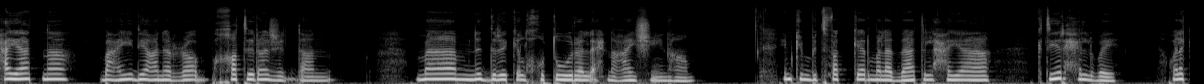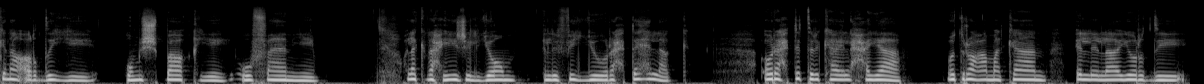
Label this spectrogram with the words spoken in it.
حياتنا بعيدة عن الرب خطرة جدا. ما مندرك الخطورة اللي إحنا عايشينها. يمكن بتفكر ملذات الحياة كتير حلوة ولكنها أرضية ومش باقية وفانية. ولكن رح يجي اليوم اللي فيه رح تهلك ورح تترك هاي الحياة وتروح على مكان اللي لا يرضي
